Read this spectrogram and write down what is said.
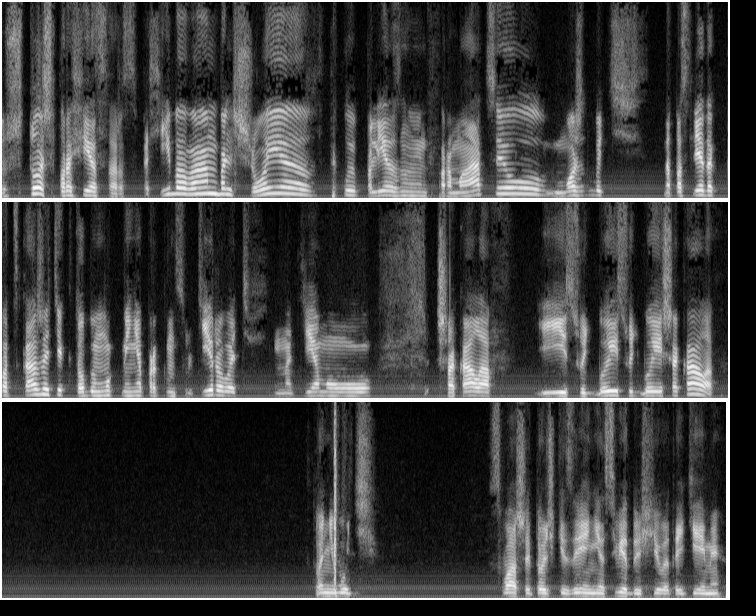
Что ж, профессор, спасибо вам большое за такую полезную информацию. Может быть, напоследок подскажете, кто бы мог меня проконсультировать на тему шакалов и судьбы, и судьбы и шакалов? Кто-нибудь с вашей точки зрения сведущий в этой теме?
